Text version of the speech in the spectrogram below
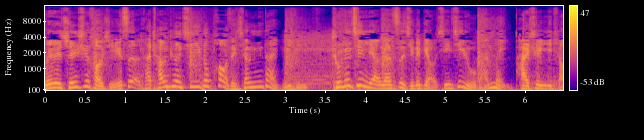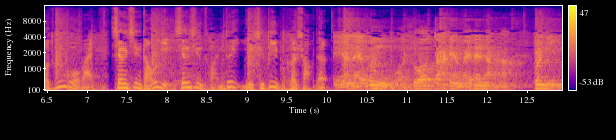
为了诠释好角色，他常常戏都泡在枪林弹雨里。除了尽量让自己的表现进入完美，拍摄一条通过外，相信导演、相信团队也是必不可少的。原来问我说炸点埋在哪儿，说你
